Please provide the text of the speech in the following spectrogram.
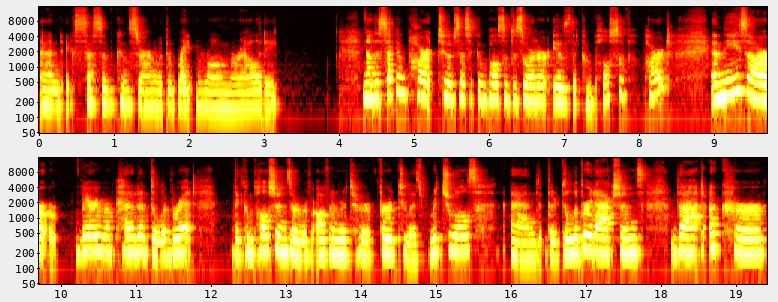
and excessive concern with the right and wrong morality. Now, the second part to obsessive compulsive disorder is the compulsive part. And these are very repetitive, deliberate. The compulsions are often referred to as rituals, and they're deliberate actions that occur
